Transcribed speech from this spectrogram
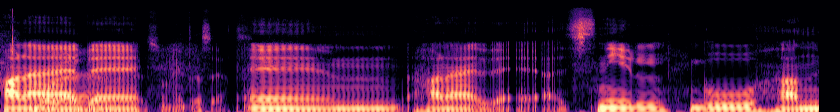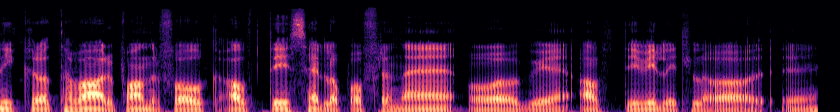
han er eh, sånn interessert. Ehm, han er eh, snill, god, han liker å ta vare på andre folk. Alltid selvoppofrende og eh, alltid villig til å eh,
